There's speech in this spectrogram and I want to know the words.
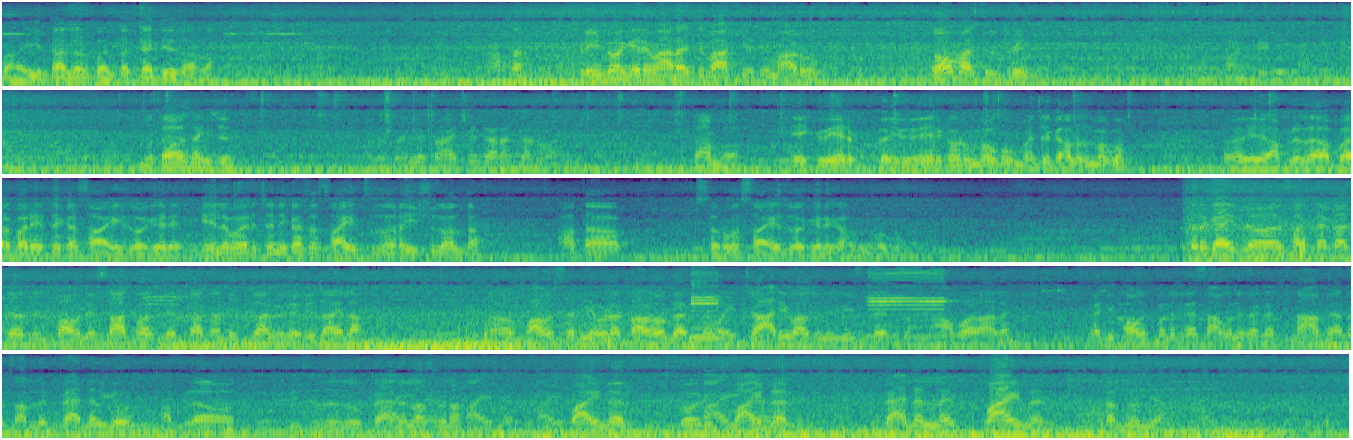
भाई इथं आल्यावर भलतच काहीतरी झाला. आता प्रिंट वगैरे मारायचे बाकी आहे ते मारू. केव्हा मारतील प्रिंट मग केव्हा सांगशील? पहिले ट्राय तर करा सर्व थांबा. एक वेअर वेअर करून बघू म्हणजे घालून बघू. आपल्याला बरोबर येते का साईज वगैरे? गेल्या वर्षाने कसं साईजचा जरा इश्यू झाला होता आता सर्व साईज वगैरे घालून बघू. तर काही संध्याकाळच्या पावणे सात वाजले तर आता निघतो आम्ही घरी जायला. पावसाने एवढं काळो घातलं भाई. चारही बाजूने दिसतंय आभाळ आलाय. कधी पाऊस पडेल काय सांगू नाही शकत. ना आम्ही आता चाललोय पॅनल घेऊन. आपला डीसीचा जो पॅनल असतो ना फायनल सॉरी फायनल पॅनल नाही फायनल समजून घ्या.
